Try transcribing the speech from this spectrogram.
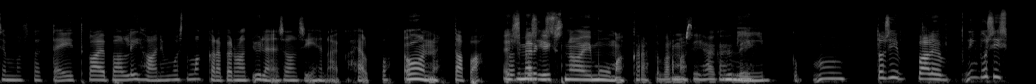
semmoista, että ei kaipaa lihaa, niin muista makkaraperunat yleensä on siihen aika helppo On. tapa. Esimerkiksi siis, noi muu makkarat on varmaan siihen aika hyviä. Niin, mm, tosi paljon, niinku siis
